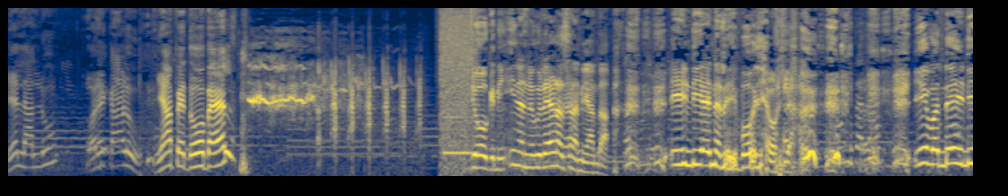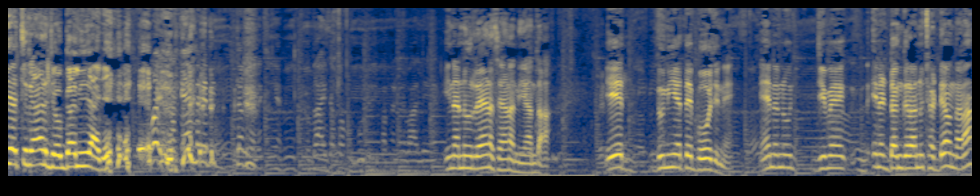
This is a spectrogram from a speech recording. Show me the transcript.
ये लालू और ये कालू यहाँ पे दो बैल। ਜੋਗ ਨਹੀਂ ਇਹਨਾਂ ਨੂੰ ਰਹਿਣਾ ਸਣਾ ਨਹੀਂ ਆਂਦਾ। ਇੰਡੀਆ ਇਹਨਾਂ ਲਈ ਬੋਝ ਹੈ ਵੱਡਾ। ਇਹ ਬੰਦੇ ਇੰਡੀਆ ਚ ਰਹਿਣ ਜੋਗਾ ਨਹੀਂ ਹੈਗੇ। ਇਹਨਾਂ ਨੂੰ ਰਹਿਣਾ ਸਹਿਣਾ ਨਹੀਂ ਆਂਦਾ। ਇਹ ਦੁਨੀਆ ਤੇ ਬੋਝ ਨੇ। ਇਹਨਾਂ ਨੂੰ ਜਿਵੇਂ ਇਹਨਾਂ ਡੰਗਰਾਂ ਨੂੰ ਛੱਡਿਆ ਹੁੰਦਾ ਨਾ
